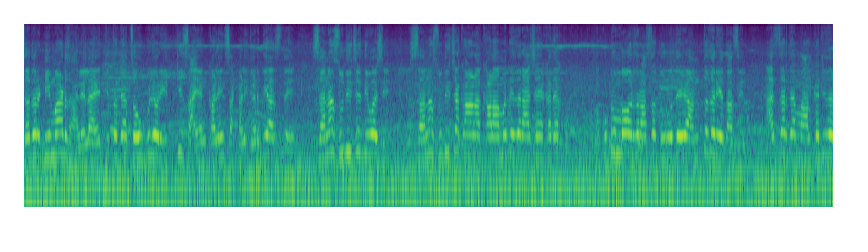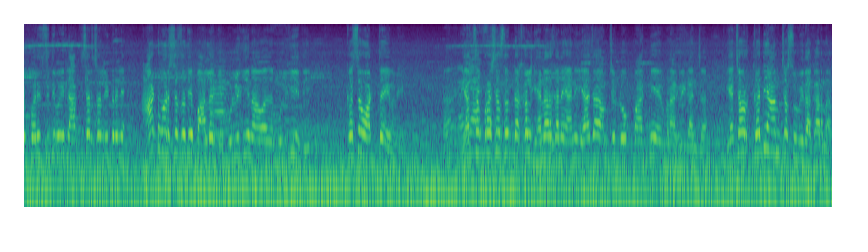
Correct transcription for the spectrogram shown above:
सदर डिमांड झालेला आहे तिथं त्या चौकुलीवर इतकी सायंकाळी सकाळी गर्दी असते सणासुदीचे दिवस आहे सणासुदीच्या काळा काळामध्ये जर अशा एखाद्या कुटुंबावर जर असा दुर्दैवी अंत जर येत असेल आज जर त्या मालकाची जर परिस्थिती बघितली अक्षरशः लिटरली आठ वर्षाचं ते बालक आहे मुलगी नावा मुलगी आहे ती. कसं वाटतंय म्हणे? याचं प्रशासन दखल घेणार का नाही? आणि या ज्या आमची लोक मागणी आहे नागरिकांच्या याच्यावर कधी आमच्या सुविधा करणार?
